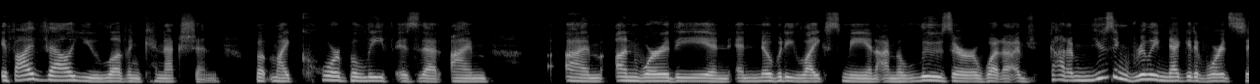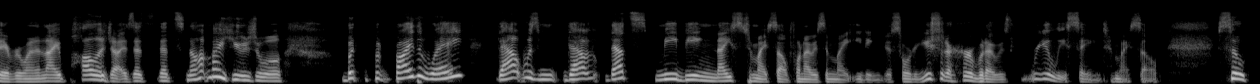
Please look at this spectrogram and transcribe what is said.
if I value love and connection, but my core belief is that I'm I'm unworthy and and nobody likes me and I'm a loser or what I've God I'm using really negative words to everyone and I apologize. That's that's not my usual but but by the way that was that that's me being nice to myself when I was in my eating disorder. You should have heard what I was really saying to myself. So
